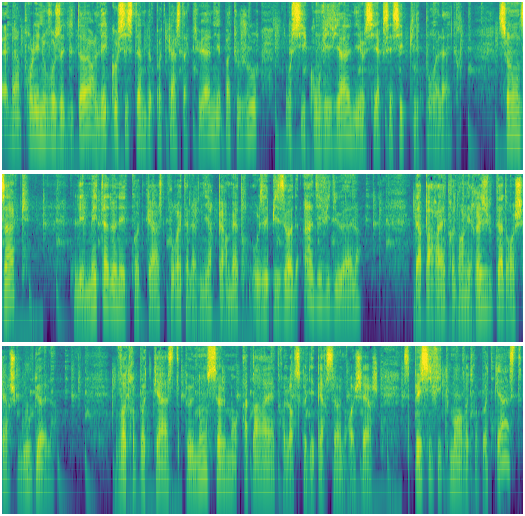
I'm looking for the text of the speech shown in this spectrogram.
Eh bien, pour les nouveaux éditeurs, l'écosystème de podcast actuel n'est pas toujours aussi convivial ni aussi accessible qu'il pourrait l'être. Selon Zach, les métadonnées de podcast pourraient à l'avenir permettre aux épisodes individuels d'apparaître dans les résultats de recherche Google. Votre podcast peut non seulement apparaître lorsque des personnes recherchent spécifiquement votre podcast,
